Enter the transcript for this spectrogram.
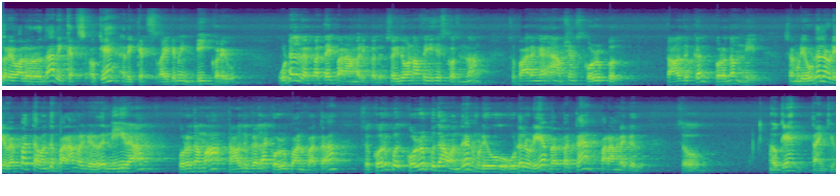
குறைவால் வருவது தான் rickets okay rickets vitamin D குறைவு. உடல் வெப்பத்தை பராமரிப்பது. ஸோ இது ஒன் ஆஃப் ஈஸியஸ்ட் கொஸ்டின் தான். ஸோ பாருங்கள் ஆப்ஷன்ஸ் கொழுப்பு தாதுக்கள் புரதம் நீர். ஸோ நம்முடைய உடலுடைய வெப்பத்தை வந்து பராமரிக்கிறது நீரா புரதமாக தாதுக்களாக கொழுப்பான்னு பார்த்தா ஸோ கொழுப்பு கொழுப்பு தான் வந்து நம்முடைய உடலுடைய வெப்பத்தை பராமரிக்கிறது. ஸோ ஓகே தேங்க்யூ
